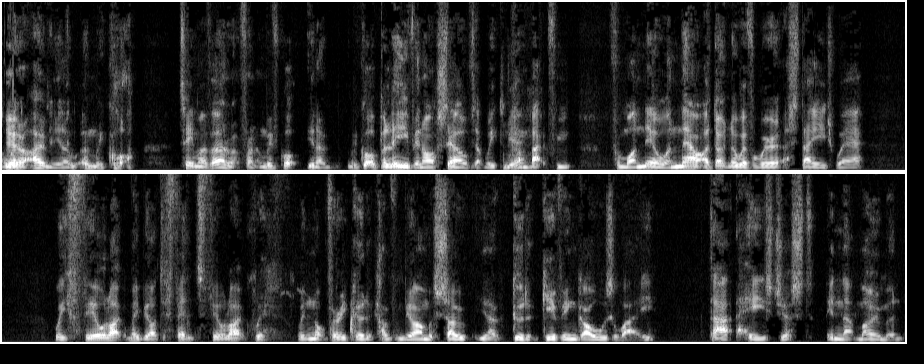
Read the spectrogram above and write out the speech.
Yeah. we're at home, you know, and we've got Timo Werner up front, and we've got, you know, we've got to believe in ourselves that we can Yeah. come back from from one 0 And now I don't know whether we're at a stage where we feel like maybe our defence feel like we're we're not very good at coming from behind. We're so you know good at giving goals away that he's just in that moment.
